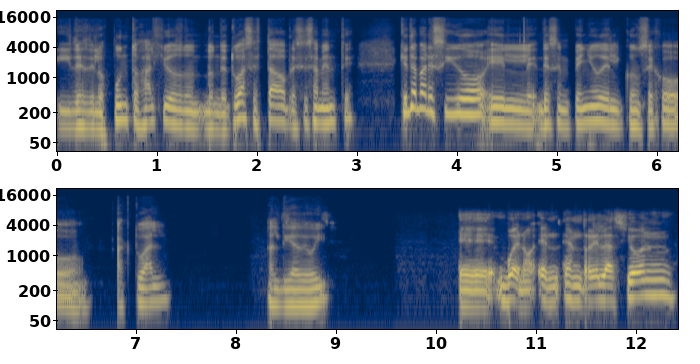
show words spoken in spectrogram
y, desde los puntos álgidos donde, tú has estado precisamente, ¿qué te ha parecido el desempeño del Consejo actual al día de hoy? Eh, bueno, en, relación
